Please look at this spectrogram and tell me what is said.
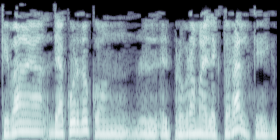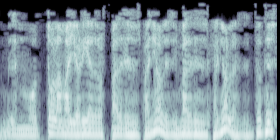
que va de acuerdo con el programa electoral que votó la mayoría de los padres españoles y madres españolas. Entonces,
